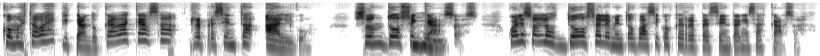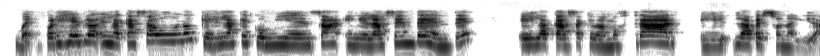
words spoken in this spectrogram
como estabas explicando, cada casa representa algo. Son 12 casas. ¿Cuáles son los 12 elementos básicos que representan esas casas? Bueno, por ejemplo, en la casa 1, que es la que comienza en el ascendente, es la casa que va a mostrar eh, la personalidad.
